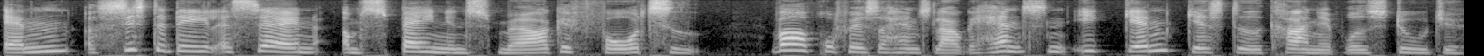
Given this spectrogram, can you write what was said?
anden og sidste del af serien om Spaniens mørke fortid, hvor professor Hans Lauke Hansen igen gæstede Kranjebrøds studie.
